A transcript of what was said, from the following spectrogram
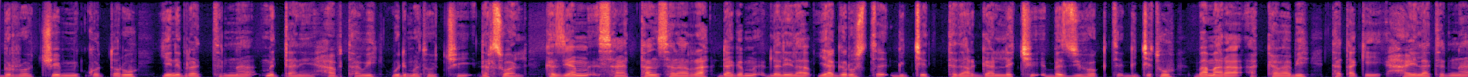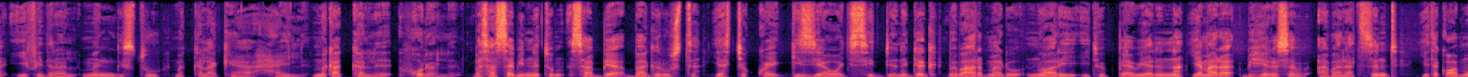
ብሮች የሚቆጠሩ የንብረትና ምጣኔ ሀብታዊ ውድመቶች ደርሰዋል። ከዚያም ሳታንሰራራ ዳግም ለሌላ የአገር ውስጥ ግጭት ተዳርጋለች። በዚህ ወቅት ግጭቱ በአማራ አካባቢ ታጣቂ ኃይላትና የፌዴራል መንግስቱ መከላከያ ኃይል መካከል ሆኗል። በአሳሳቢነቱም ሳቢያ በአገር ውስጥ የአስቸኳይ ጊዜ አዋጅ ሲደነገግ በባህር ማዶ ነዋሪ ኢትዮጵያውያንና የአማራ ብሔረሰብ አባላት ዘንድ የተቃውሞ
